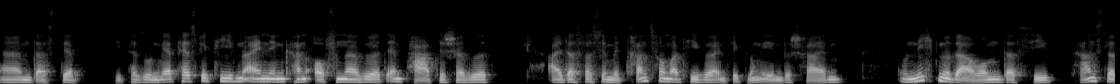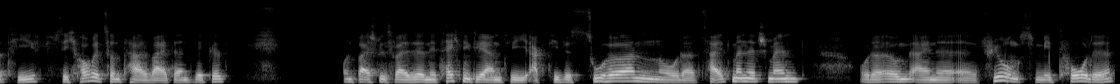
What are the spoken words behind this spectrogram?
ähm, dass der, die Person mehr Perspektiven einnehmen kann, offener wird, empathischer wird. All das, was wir mit transformativer Entwicklung eben beschreiben und nicht nur darum, dass sie translativ sich horizontal weiterentwickelt und beispielsweise eine Technik lernt wie aktives Zuhören oder Zeitmanagement oder irgendeine äh, Führungsmethode,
